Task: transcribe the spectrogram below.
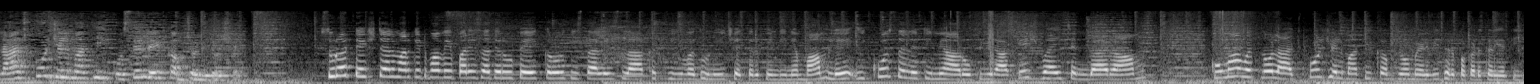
રાજકોટ જેલમાંથી કોસેલે કબજો લીધો છે. સુરત ટેક્સટાઇલ માર્કેટમાં વેપારી સાથે રૂપે એક કરોડ પિસ્તાલીસ લાખથી વધુની છેતરપિંડીને મામલે ઇકોસેલની ટીમે આરોપી રાકેશભાઈ ચંદારામ કુમાવતનો લાજપોર જેલમાંથી કબજો મેળવી ધરપકડ કરી હતી.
